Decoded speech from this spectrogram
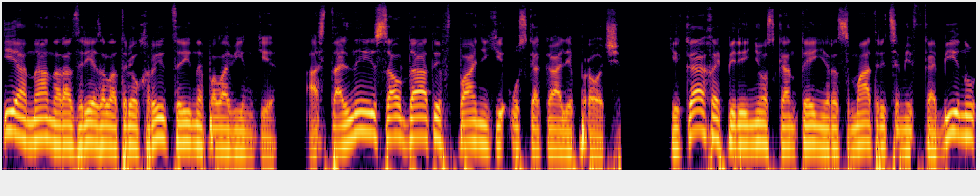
и она разрезала трех рыцарей на половинки. Остальные солдаты в панике ускакали прочь. Кикаха перенес контейнеры с матрицами в кабину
